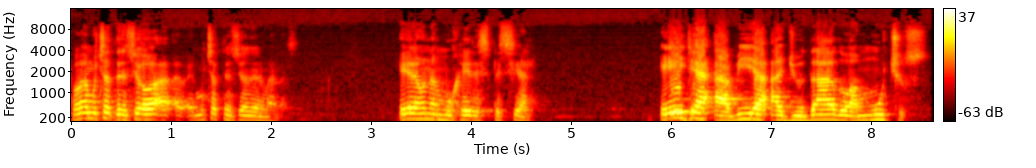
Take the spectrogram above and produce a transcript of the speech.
pongan mucha atención, mucha atención, hermanas. Era una mujer especial. Ella había ayudado a muchos.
